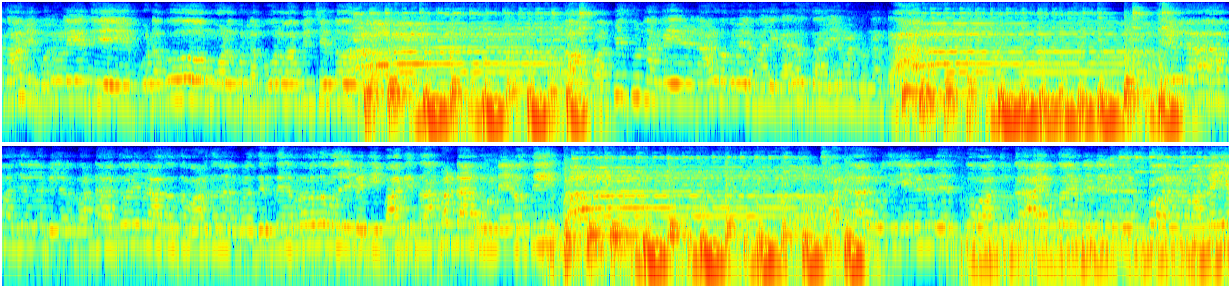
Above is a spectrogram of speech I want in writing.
స్వామి పొలం పూటకు మూడు పుట్ల పూలు పంపించిండు. పంపిస్తున్నాక నాడు ఒకవేళ మల్లికార్జున స్వామి ఏమంటున్నట్ట సిరిసేన ప్రభుత్వం వదిలిపెట్టి పాకిస్తాన్ బండారు నేను వచ్చి గురించి తెలుసుకోవాలి దుర్గ ఆయంతో తెలుసుకోవాలని మల్లయ్య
